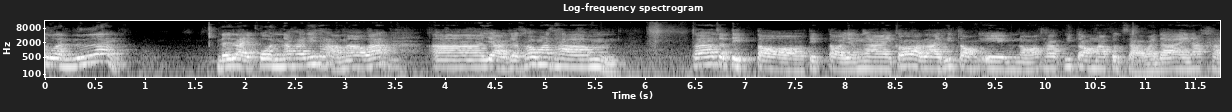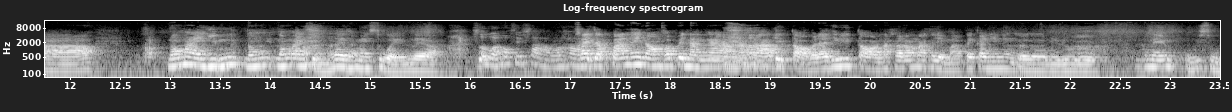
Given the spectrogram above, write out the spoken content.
ส่วนเรื่องหลายๆคนนะคะที่ถามมาว่าอ่าอยากจะเข้ามาทำถ้าจะติดต่อติดต่อยังไงก็ไลน์พี่ตองเองเนาะทักพี่ตองมาปรึกษามาได้นะคะ น้องไม้ยิ้มน้องน้องไม้สูงเท่าไหร่ทำไมสวยจังเลยอะสูงกว่า63อะค่ะ ใครจะปั้นให้น้องเขาเป็นนางงามนะคะ ติดต่อไปได้ที่พี่ตองนะคะน้องมาขยับมาใกล้ๆนิดนึงเออมาดูดูทำไมอุ้ยสูง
